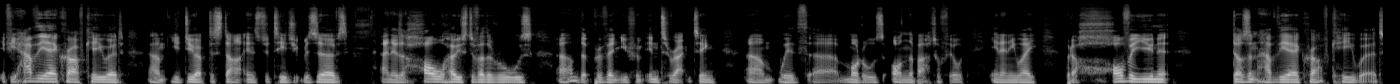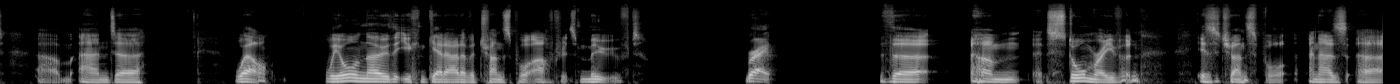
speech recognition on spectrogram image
If you have the aircraft keyword, um, you do have to start in strategic reserves, and there's a whole host of other rules um, that prevent you from interacting um, with uh, models on the battlefield in any way. But a hover unit doesn't have the aircraft keyword, um, and uh, well, we all know that you can get out of a transport after it's moved. Right. The um, Stormraven is a transport and has uh,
